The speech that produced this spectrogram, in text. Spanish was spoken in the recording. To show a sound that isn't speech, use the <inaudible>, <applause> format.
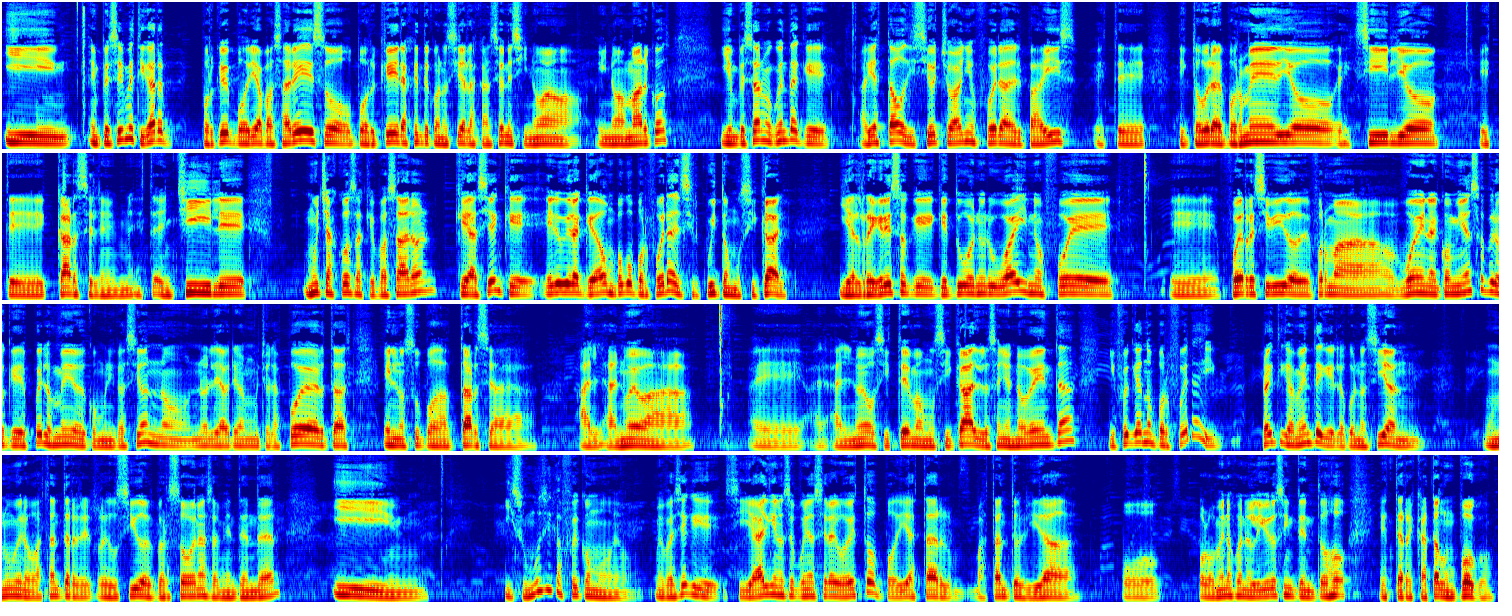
y empecé a investigar por qué podría pasar eso o por qué la gente conocía las canciones y no a, y no a Marcos y empecé a darme cuenta que había estado 18 años fuera del país, este, dictadura de por medio, exilio, este, cárcel en, este, en Chile, muchas cosas que pasaron que hacían que él hubiera quedado un poco por fuera del circuito musical. Y el regreso que, que tuvo en Uruguay no fue, eh, fue recibido de forma buena al comienzo, pero que después los medios de comunicación no, no le abrieron mucho las puertas, él no supo adaptarse a, la nueva eh, al nuevo sistema musical de los años 90 y fue quedando por fuera y prácticamente que lo conocían un número bastante re- reducido de personas, a mi entender, y, y su música fue como, me parecía que si alguien no se ponía a hacer algo de esto, podía estar bastante olvidada, o por lo menos con el libro se intentó este, rescatarlo un poco.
